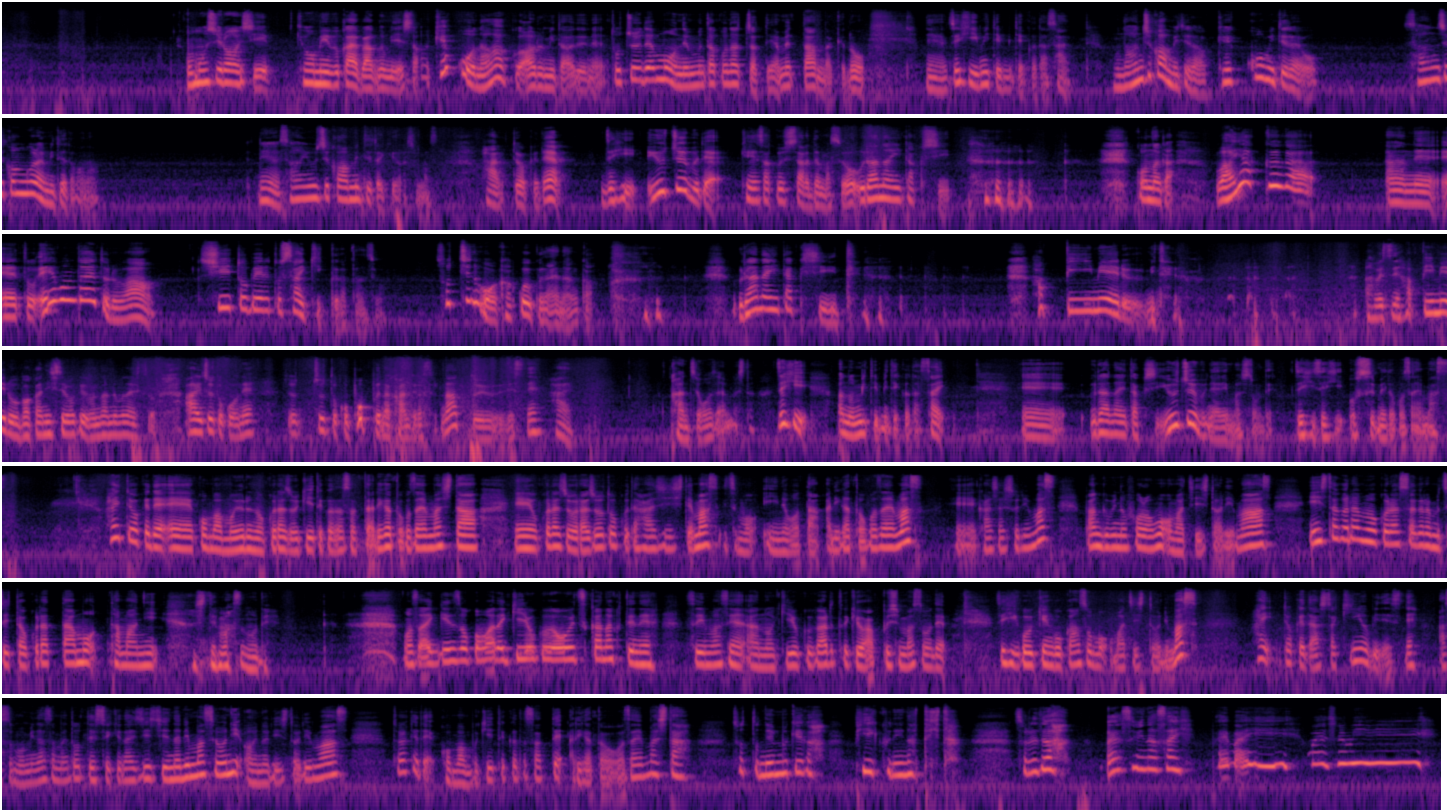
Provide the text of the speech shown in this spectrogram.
面白いし興味深い番組でした。結構長くあるみたいでね途中でもう眠たくなっちゃってやめたんだけど、ね、ぜひ見てみてください。もう何時間見てた？結構見てたよ。3時間ぐらい見てたかな。ね34時間見てた気がします。はいというわけでぜひ YouTube で検索したら出ますよ。占いタクシー。このなんか和訳があのねえっ、ー、と英語のタイトルはシートベルトサイキックだったんですよ。そっちの方がかっこよくない？なんか。占いタクシーって。ハッピーメールみたいな。あ別にハッピーメールをバカにしてるわけでも何でもないですけどああいうちょっとこうねちょちょっとこうポップな感じがするなというですね。はい。感じでございました。是非あの見てみてください、えー、占いタクシー YouTube にありますので是非是非おすすめでございます。はいというわけで、えー、今晩も夜のオクラジオ聞いてくださってありがとうございました、えー、オクラジオラジオトークで配信してます。いつもいいねボタンありがとうございます。えー、感謝しております。番組のフォローもお待ちしております。インスタグラム、オクラスタグラム、ツイッター、オクラッターもたまに してますので。もう最近そこまで気力が追いつかなくてね、すいません。あの、気力がある時はアップしますので、ぜひご意見、ご感想もお待ちしております。はい。というわけで明日金曜日ですね。明日も皆様にとって素敵な一日になりますようにお祈りしております。というわけで、今晩も聞いてくださってありがとうございました。ちょっと眠気がピークになってきた。それでは、おやすみなさい。バイバイ。おやすみ。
